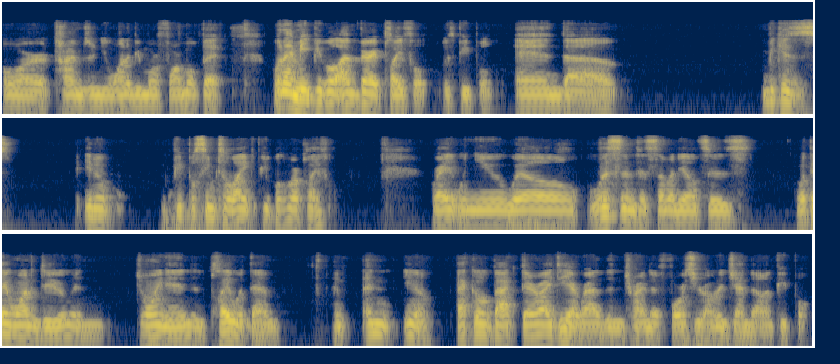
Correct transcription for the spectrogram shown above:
or times when you want to be more formal, but when I meet people, I'm very playful with people, and uh, because you know people seem to like people who are playful, right? When you will listen to somebody else's what they want to do and join in and play with them, and and you know echo back their idea rather than trying to force your own agenda on people.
